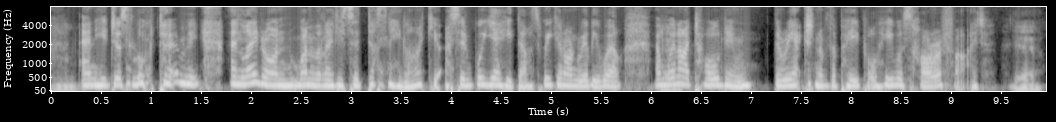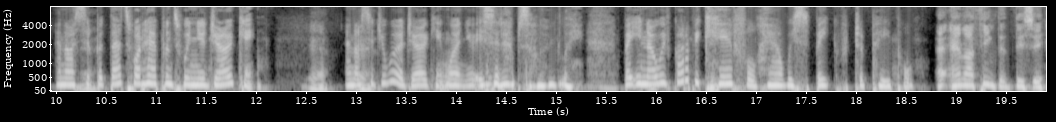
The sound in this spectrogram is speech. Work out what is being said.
Mm. And he just looked at me. And later on, one of the ladies said, Doesn't he like you? I said, Well, yeah, he does. We get on really well. And when I told him the reaction of the people, he was horrified. Yeah. And I said, yeah, But that's what happens when you're joking. yeah. And I yeah. said, You were joking, weren't you? He said, Absolutely. But you know, we've got to be careful how we speak to people. And I think that this, is,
